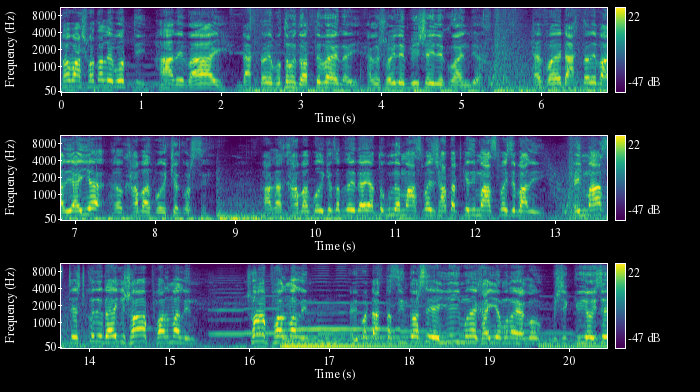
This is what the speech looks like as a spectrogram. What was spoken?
সব হাসপাতালে ভর্তি। হ্যাঁ রে ভাই, ডাক্তারে প্রথমে ধরতে পারে নাই হ্যাঁ শরীরে বিষ হইলে কোয়াইন দেয়া। এরপরে ডাক্তারে বাড়ি আইয়া হ্যাঁ খাবার পরীক্ষা করছে। ফাঁকা খাবার পরীক্ষা করতে দেয়, এতগুলো মাছ পাইছে, সাত আট কেজি মাছ পাইছে বাড়ি। এই মাছ টেস্ট করে দেয় কি সব ফরমালিন সব ফরমালিন। এইবার ডাক্তার চিনতে পারছে, এই এই মনে হয় খাইয়ে মনে হয় এখন বিষক্রিয়া হয়েছে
